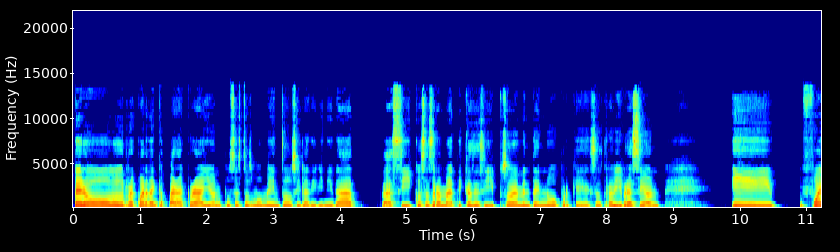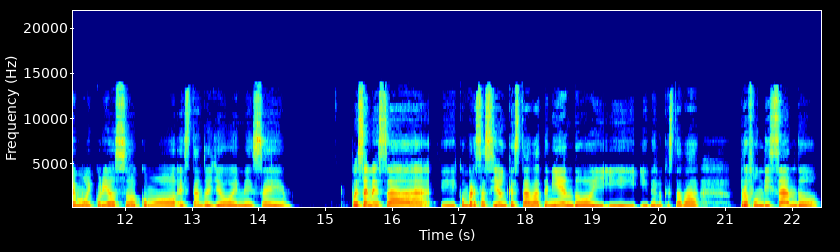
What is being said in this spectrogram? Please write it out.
Pero recuerden que para Cryon, pues estos momentos y la divinidad, así, cosas dramáticas y así, pues obviamente no, porque es otra vibración. Y fue muy curioso como estando yo en ese, pues en esa eh, conversación que estaba teniendo y, de lo que estaba profundizando,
